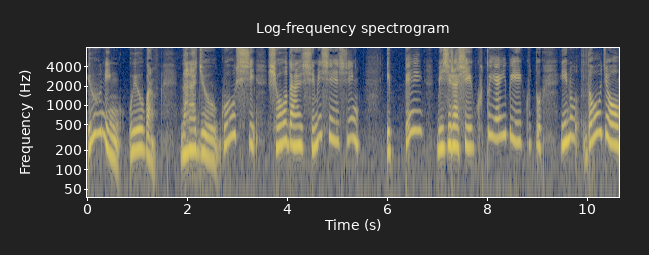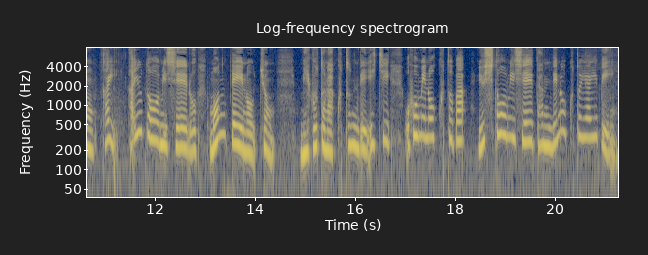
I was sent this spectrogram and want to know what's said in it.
有人おゆばん75子商談しみ精神一平みじらしいことやいびいこと犬道場んかいかゆとを見せる門弟のちゅん見事なことんでいちおふみの言葉ゆしとを見せたんでのことやいびん。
